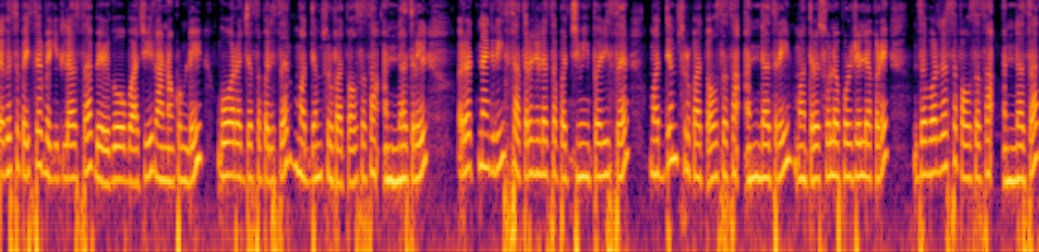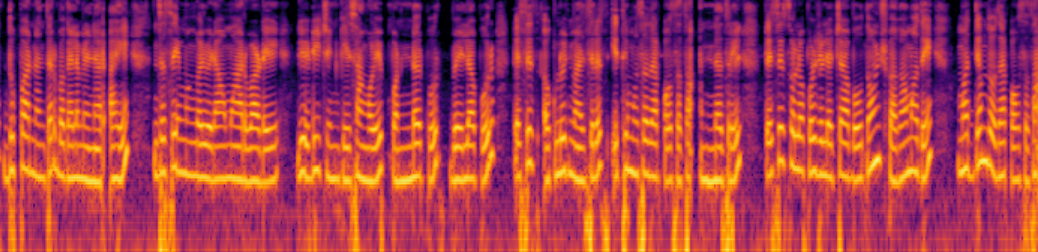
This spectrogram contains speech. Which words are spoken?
लगेच परिसर बघितला असता बेळगाव बाजी राणाकुंडे गोवा राज्याचा परिसर मध्यम स्वरूपात पावसाचा अंदाज राहील. रत्नागिरी सातारा जिल्ह्याचा पश्चिमी परिसर मध्यम स्वरूपात पावसाचा अंदाज राहील. मात्र सोलापूर जिल्ह्याकडे जबरदस्त पावसाचा अंदाजा दुपारनंतर बघायला मिळणार आहे. जसे मंगळवेढा मारवाडे गेडी चिंके सांगोळे पंढरपूर बेलापूर तसेच अकलूज माळशिरस येथे मुसळधार पावसाचा अंदाज राहील. तसेच सोलापूर जिल्ह्याच्या बहुतांश भागामध्ये मध्यम जोरदार पावसाचा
